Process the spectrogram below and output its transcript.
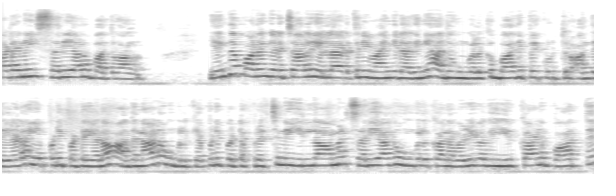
கடனை சரியாக பார்த்து வாங்கணும் எங்க பணம் கிடைச்சாலும் எல்லா இடத்துலையும் வாங்கிடாதீங்க. அது உங்களுக்கு பாதிப்பை கொடுத்துரும். அந்த இடம் எப்படிப்பட்ட இடம்? அதனால உங்களுக்கு எப்படிப்பட்ட பிரச்சனை இல்லாமல் சரியாக உங்களுக்கான வழிவகை இருக்கான்னு பார்த்து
